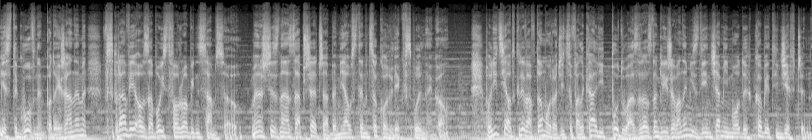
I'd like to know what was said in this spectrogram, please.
Jest głównym podejrzanym w sprawie o zabójstwo Robin Samsow. Mężczyzna zaprzecza, by miał z tym cokolwiek wspólnego. Policja odkrywa w domu rodziców Alkali pudła z roznegliżowanymi zdjęciami młodych kobiet i dziewczyn.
